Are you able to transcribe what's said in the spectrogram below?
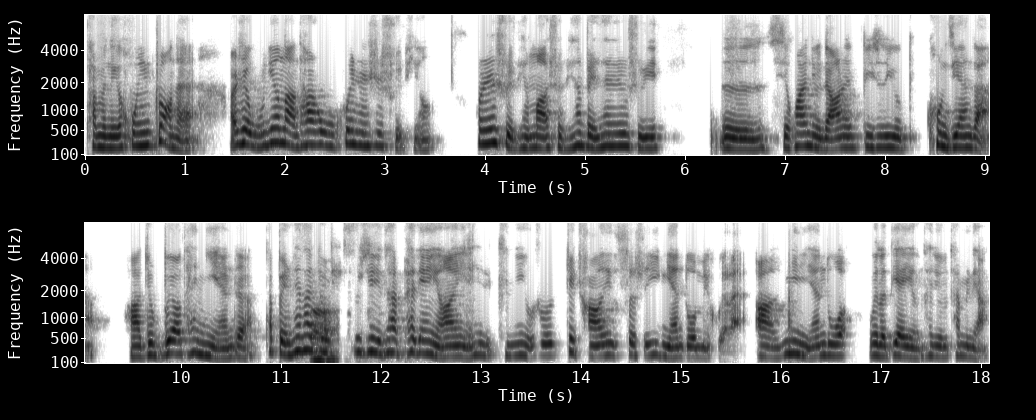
他们那个婚姻状态，而且吴京呢，他婚身是水瓶，婚姻水瓶嘛，水瓶本身就属于，嗯，喜欢就两个人必须有空间感啊，就不要太黏着。他本身他就啊出去他拍电影啊，也肯定有时候最长一次是一年多没回来啊，一年多为了电影他就他们俩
